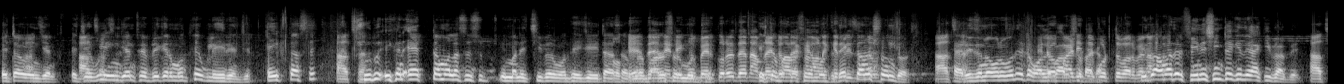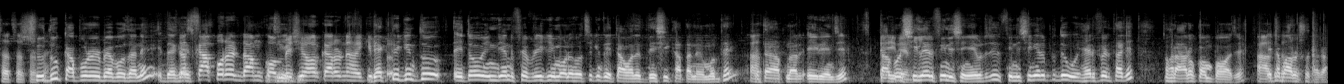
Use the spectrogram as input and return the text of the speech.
এটাও ইন্ডিয়ান যেগুলো আচ্ছা। ইন্ডিয়ান ফেব্রিকের মধ্যে এই এইটা আছে। আচ্ছা। শুধু এখানে একটা মাল আছে মানে চিপের মধ্যে এই যে এটা আছে আপনার দেন 1200 এর মধ্যে। বের করে দেন, আমরা এটা এটা 1200 দেখাই, এর মধ্যে। দেখতে অনেক সুন্দর। আচ্ছা। হ্যাঁ রিজনেবল মধ্যে এটা অনলি এটাও 1200 টাকা। পারবেন কিন্তু আমাদের ফিনিশিংটা কিন্তু একই পাবে আচ্ছা আচ্ছা আচ্ছা। শুধু কাপড়ের ব্যবধানে দেখেন কাপড়ের দাম কম বেশি হওয়ার কারণে হয় কি দেখতে কিন্তু এটাও ইন্ডিয়ান ফেব্রিকই মনে হচ্ছে কিন্তু এটা আমাদের দেশি কাতানের মধ্যে। এটা আপনার এই রেঞ্জে তারপর শিলের ফিনিশিং এবার যদি ফিনিশিং এর প্রতি হেরফের থাকে তখন আরও কম পাওয়া যায়। এটা আচ্ছা, বারোশো টাকা।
